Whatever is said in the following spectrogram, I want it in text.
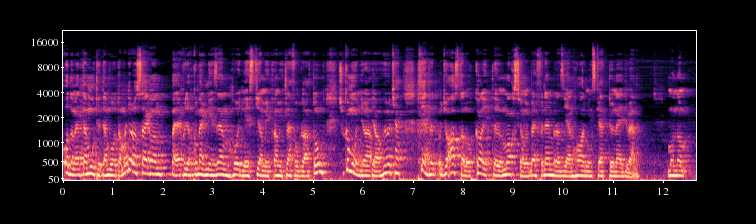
oda mentem, múlt héten voltam Magyarországon, megyek, hogy akkor megnézem, hogy néz ki, amit, amit lefoglaltunk, és akkor mondja a hölgy, hát tényleg, hogyha asztalokkal itt maximum befér ember az ilyen 32-40. Mondom,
